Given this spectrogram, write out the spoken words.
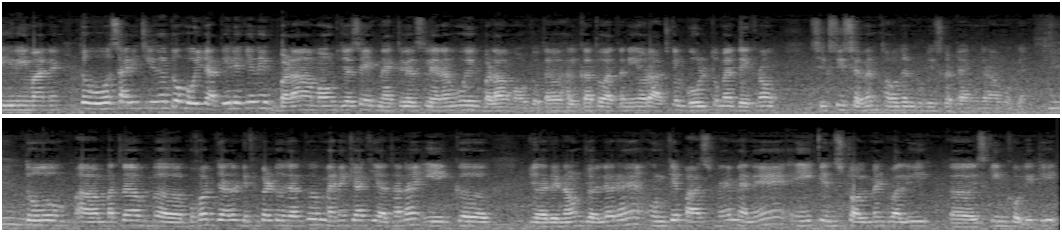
थी रीमा ने तो वो सारी चीज़ें तो हो ही जाती है लेकिन एक बड़ा अमाउंट जैसे एक नेकलेस लेना वो एक बड़ा अमाउंट होता है हल्का तो आता नहीं और आजकल गोल्ड तो मैं देख रहा हूँ सिक्सटी सेवन थाउज़ेंड रुपीज़ का टेन ग्राम हो गया। हम्म। तो आ, मतलब आ, बहुत ज़्यादा डिफ़िकल्ट हो जाता तो मैंने क्या किया था ना एक रिनाउंड ज्वेलर है उनके पास में मैंने एक इंस्टॉलमेंट वाली स्कीम खोली थी।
